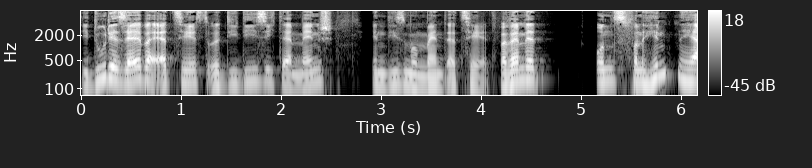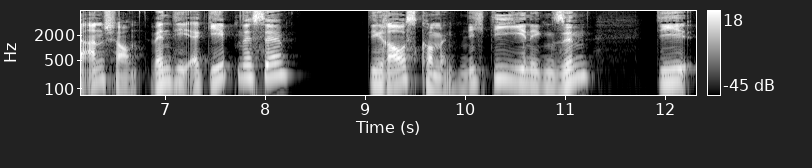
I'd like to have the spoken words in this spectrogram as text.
die du dir selber erzählst oder die, die sich der Mensch in diesem Moment erzählt. Weil wenn wir uns von hinten her anschauen, wenn die Ergebnisse, die rauskommen, nicht diejenigen sind, die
